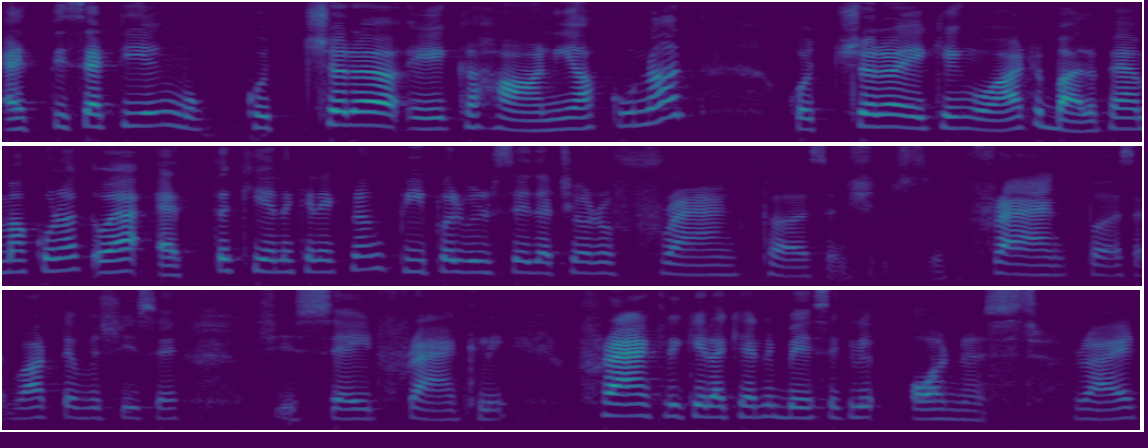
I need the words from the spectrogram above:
ඇත්ති සැටියෙන් කොච්චර ඒක හානියක් වුණත් කොච්චර ඒකෙන් ඔයාට බලපෑමක් වුණත් ඔයා ඇත්ත කියන කෙනෙක් නම් people will say that you're a frank person she's a frank person whatever she say she say it frankly frankly කියලා කියන්නේ basically honest right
